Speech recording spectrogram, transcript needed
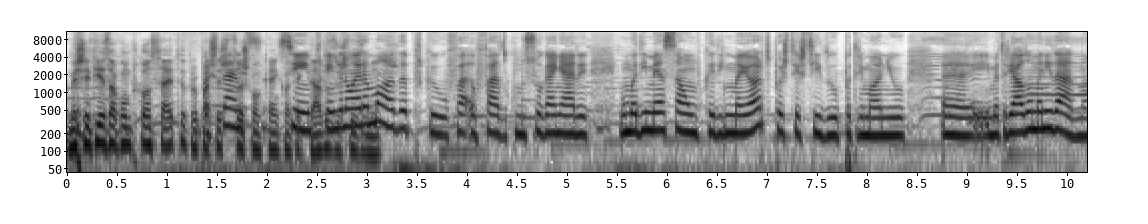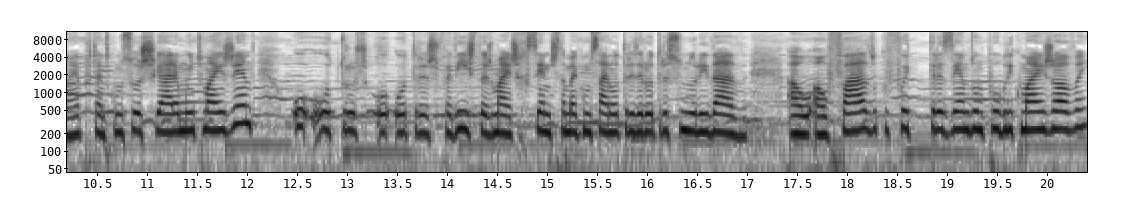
Mas sentias algum preconceito por parte das pessoas com quem contactavas? Sim, porque ainda não era amigos? moda, porque o fado começou a ganhar uma dimensão um bocadinho maior depois de ter sido património uh, imaterial da humanidade, não é? Portanto, começou a chegar a muito mais gente. Outros, outras fadistas mais recentes também começaram a trazer outra sonoridade ao, ao fado, que foi trazendo um público mais jovem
